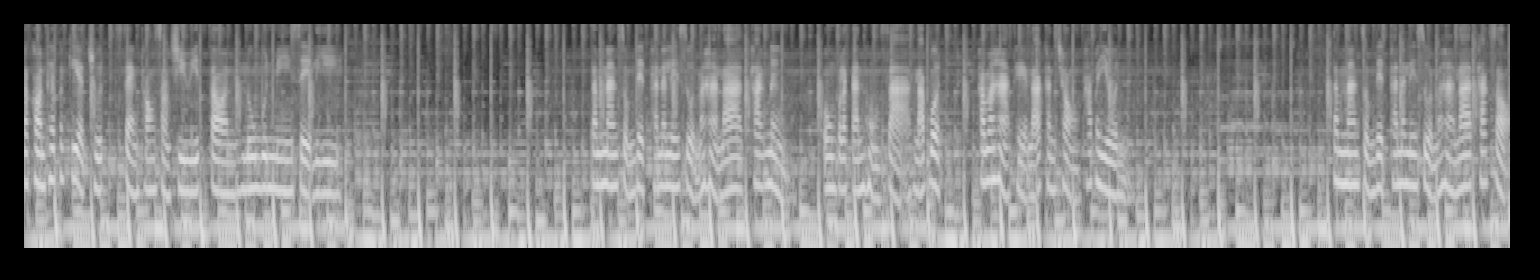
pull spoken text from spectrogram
ละครเทิดพระเกียรติชุด แสงทองสองชีวิตตอนลุงบุญมีเสรี ตำนานสมเด็จพระนเรศวรมหาราชภาคหนึ่ง องค์ประกันหงษารับบท พระมหาเถระคันช่องภาพยนตร์ ตำนานสมเด็จพระนเรศวรมหาราชภาคสอง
